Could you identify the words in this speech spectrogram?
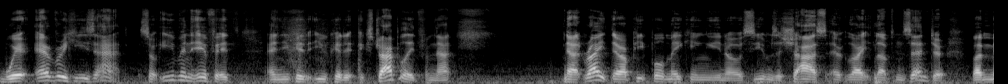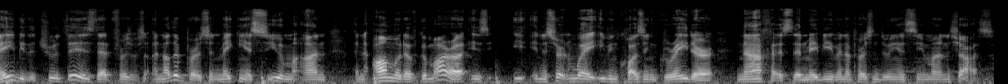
wherever he's at. So even if it and you could you could extrapolate from that that right there are people making you know siyums a shas eh, right left and center. But maybe the truth is that for another person making a siyum on an amud of gemara is in a certain way even causing greater nachas than maybe even a person doing a siyum on a shas.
